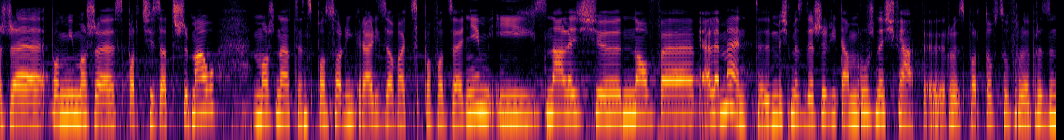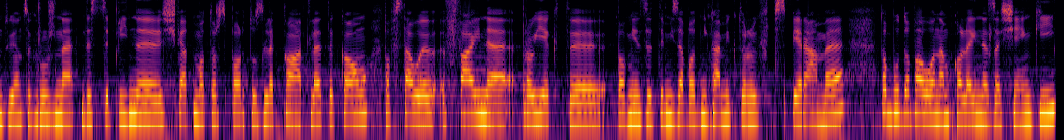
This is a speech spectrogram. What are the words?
że pomimo, że sport się zatrzymał, można ten sponsoring realizować z powodzeniem i znaleźć e, nowe elementy. Myśmy zderzyli tam różne światy sportowców reprezentujących różne dyscypliny, świat motorsportu z lekką atletyką. Powstały fajne projekty pomiędzy tymi zawodnikami, których wspieramy. To budowało nam kolejne zasięgi,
